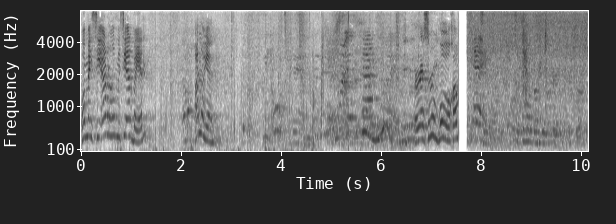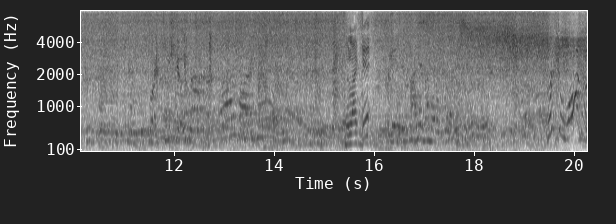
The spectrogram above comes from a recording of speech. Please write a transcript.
Oh, may CR oh. May CR ba yan? Ano yan? Restroom. Oh, come. You like it? What's the water?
